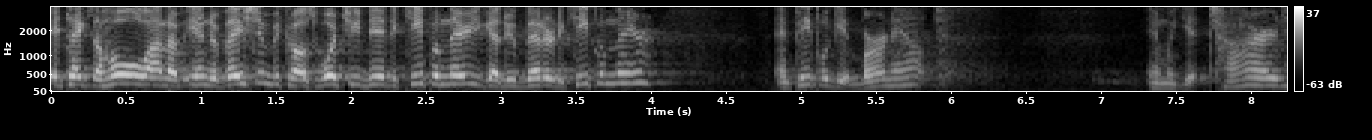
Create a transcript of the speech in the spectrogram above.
It takes a whole lot of innovation because what you did to keep them there, you got to do better to keep them there. And people get burnout and we get tired.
